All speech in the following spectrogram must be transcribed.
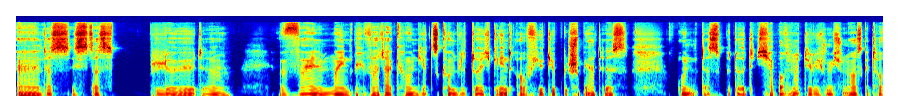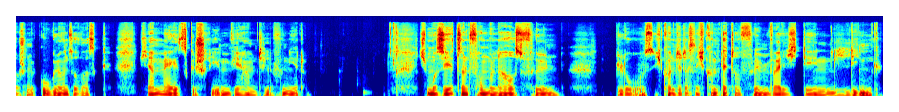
äh, das ist das Blöde, weil mein privater Account jetzt komplett durchgehend auf YouTube gesperrt ist. Und das bedeutet ich habe auch natürlich mich schon ausgetauscht mit Google und so was. G wir haben Mails geschrieben, wir haben telefoniert. Ich muss jetzt so 'n Formular ausfüllen. Bloß ich konnte das nicht komplett ausfüllen, weil ich den Link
